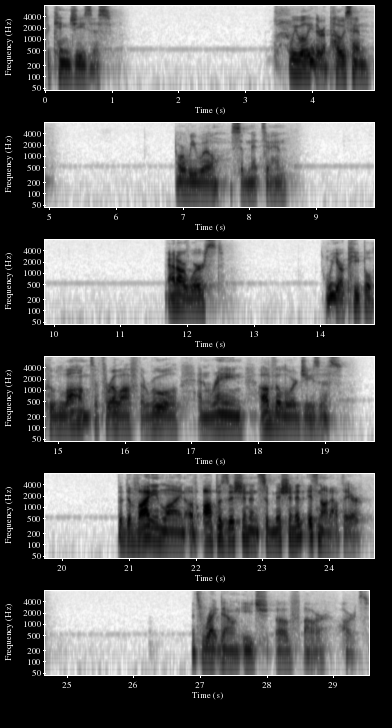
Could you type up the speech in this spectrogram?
to King Jesus, we will either oppose him or we will submit to him. At our worst, we are people who long to throw off the rule and reign of the Lord Jesus. The dividing line of opposition and submission, it, it's not out there. It's right down each of our hearts.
